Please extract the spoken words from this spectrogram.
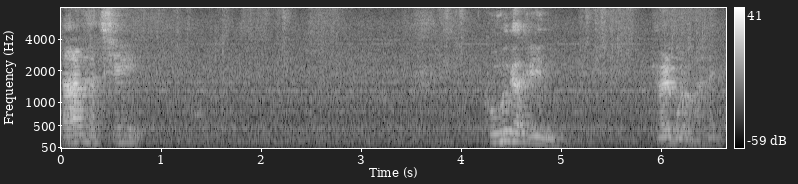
나랑 같이 고흐가 그린 별 보러 갈래?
